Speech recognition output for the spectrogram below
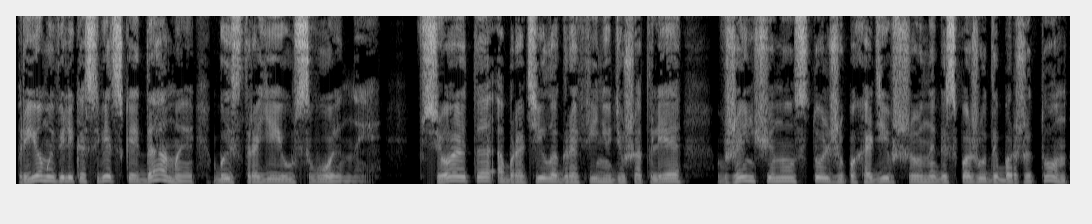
приемы великосветской дамы, быстро ею усвоенные — все это обратило графиню Дюшатле в женщину, столь же походившую на госпожу де Баржетон,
